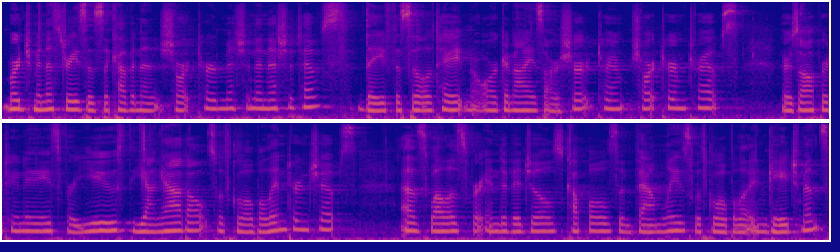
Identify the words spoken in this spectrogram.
Merge Ministries is the Covenant short term mission initiatives. They facilitate and organize our short term trips. There's opportunities for youth, young adults with global internships, as well as for individuals, couples, and families with global engagements.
